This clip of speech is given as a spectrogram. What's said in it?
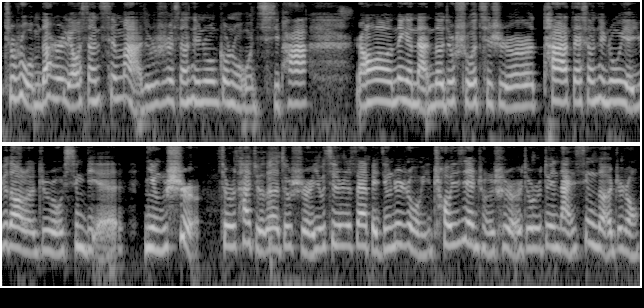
就是我们当时聊相亲嘛，就是相亲中各种奇葩。然后那个男的就说，其实他在相亲中也遇到了这种性别凝视，就是他觉得，就是尤其是在北京这种超一线城市，就是对男性的这种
